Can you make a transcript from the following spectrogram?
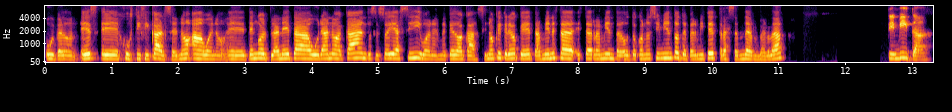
uy, perdón, es eh, justificarse, ¿no? Ah, bueno, tengo el planeta Urano acá, entonces soy así y bueno, me quedo acá, sino que creo que también esta, esta herramienta de autoconocimiento te permite trascender, ¿verdad? Te invita,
